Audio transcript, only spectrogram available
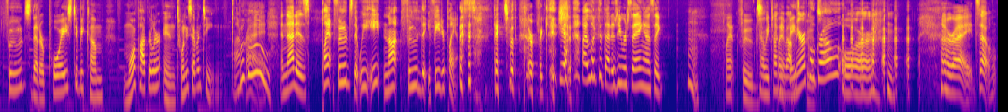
foods that are poised to become more popular in 2017. All right, And that is plant foods that we eat, not food that you feed your plants. Thanks for the clarification. yeah, I looked at that as you were saying, and I was like, hmm. Plant foods. Are we talking about Miracle foods. Grow or? All right. So,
